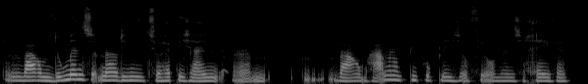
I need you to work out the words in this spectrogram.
En waarom doen mensen nou die niet zo happy zijn? Um, waarom gaan we dan people please of veel mensen geven?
